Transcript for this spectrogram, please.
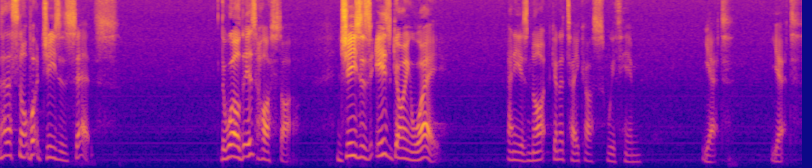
No, that's not what Jesus says. The world is hostile. Jesus is going away, and he is not going to take us with him yet. Yet.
